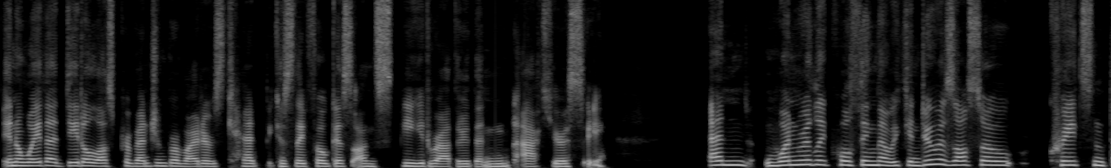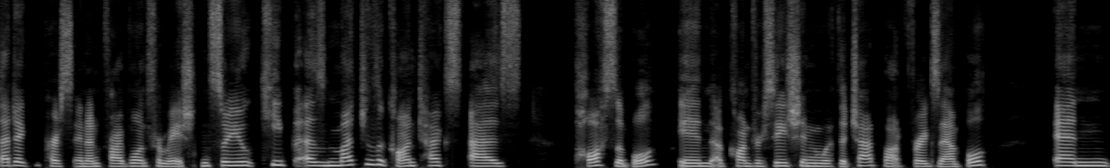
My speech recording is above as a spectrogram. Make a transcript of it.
in a way that data loss prevention providers can't because they focus on speed rather than accuracy. And one really cool thing that we can do is also create synthetic person and tribal information. So you keep as much of the context as possible in a conversation with a chatbot, for example. And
